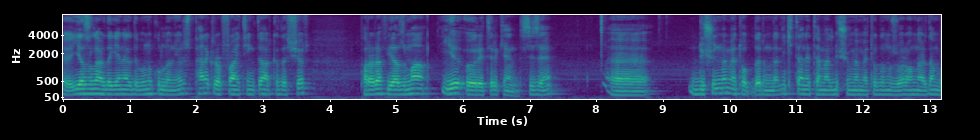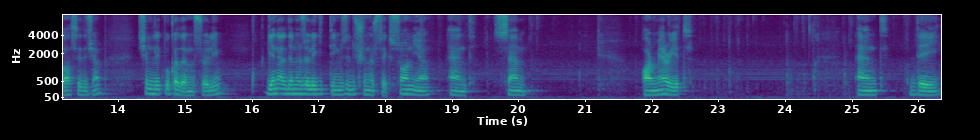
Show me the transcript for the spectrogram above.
Ee, yazılarda genelde bunu kullanıyoruz. Paragraph writing'de arkadaşlar paragraf yazmayı öğretirken size e, düşünme metotlarından iki tane temel düşünme metodumuz var. Onlardan bahsedeceğim. Şimdilik bu kadarını söyleyeyim. Genelden özele gittiğimizi düşünürsek Sonia and Sam are married and they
